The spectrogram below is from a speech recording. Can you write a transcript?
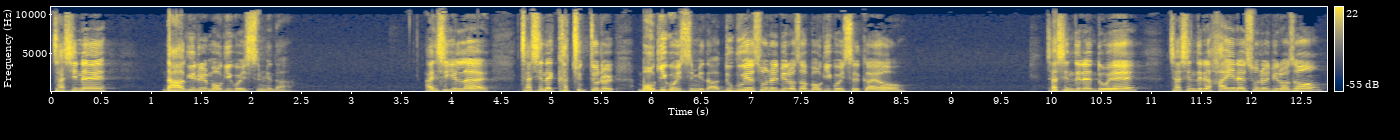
자신의 나귀를 먹이고 있습니다. 안식일 날 자신의 가축들을 먹이고 있습니다. 누구의 손을 빌어서 먹이고 있을까요? 자신들의 노예, 자신들의 하인의 손을 빌어서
